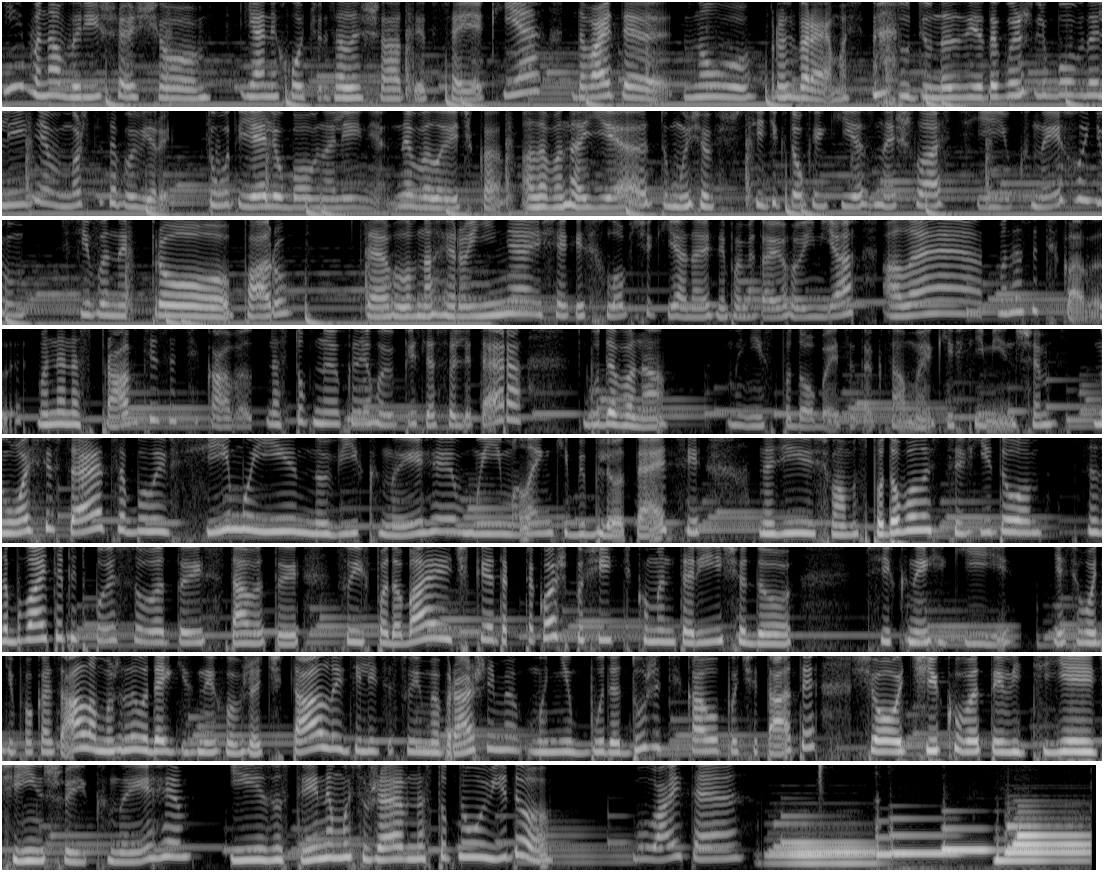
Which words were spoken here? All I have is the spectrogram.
І вона вирішує, що я не хочу залишати все як є. Давайте знову розберемось. Тут у нас є також любовна лінія. Ви можете це повірити? Тут є любовна лінія, невеличка, але вона є, тому що всі тіктоки, які я знайшла з цією книгою, всі вони про пару. Це головна героїня і ще якийсь хлопчик, я навіть не пам'ятаю його ім'я, але мене зацікавили. Мене насправді зацікавили. Наступною книгою після Солітера буде вона. Мені сподобається так само, як і всім іншим. Ну ось і все. Це були всі мої нові книги в моїй маленькій бібліотеці. Надіюсь, вам сподобалось це відео. Не забувайте підписуватись, ставити свої вподобаєчки. Так- Також пишіть коментарі щодо всіх книг, які я сьогодні показала. Можливо, деякі з них ви вже читали. Діліться своїми враженнями. Мені буде дуже цікаво почитати, що очікувати від тієї чи іншої книги. І зустрінемось уже в наступному відео. Бувайте!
